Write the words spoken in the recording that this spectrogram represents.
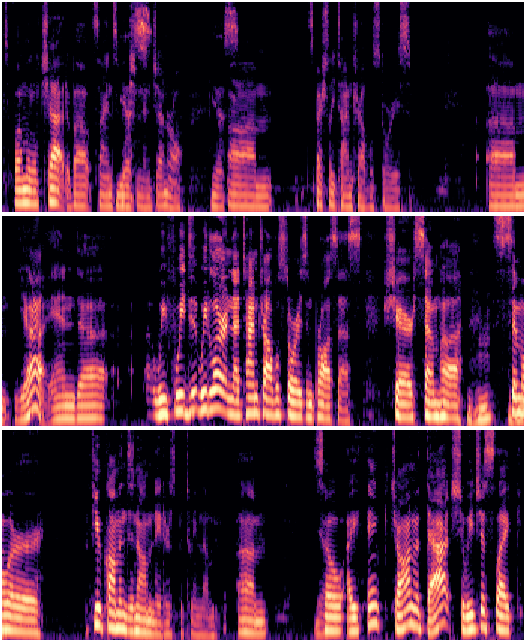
It's a fun little chat about science fiction Yes. in general Yes. um, especially time travel stories. Um, yeah, and uh, we we did we learned that time travel stories in process share some uh, similar, a few common denominators between them. Um, So I think John, with that, should we just like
